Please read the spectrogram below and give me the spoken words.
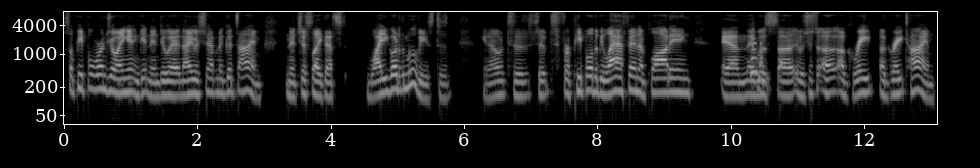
So people were enjoying it and getting into it, and I was having a good time. And it's just like that's why you go to the movies to, you know, to, to for people to be laughing and applauding, and it was uh, it was just a, a great a great time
